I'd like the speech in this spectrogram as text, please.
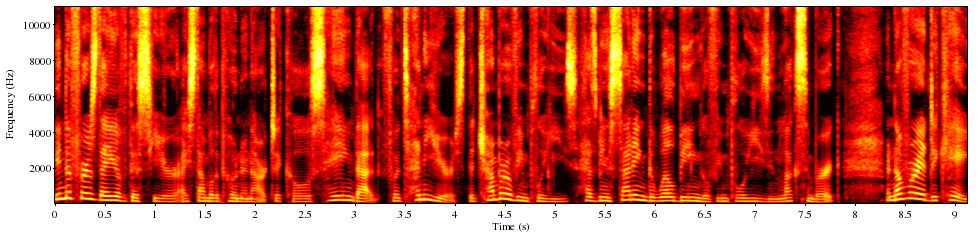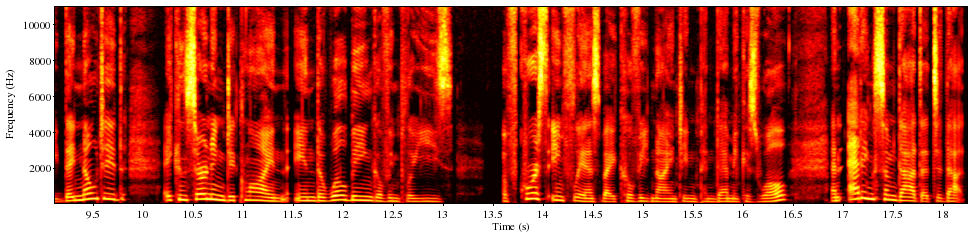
in the first day of this year, I stumbled upon an article saying that for 10 years, the Chamber of Employees has been studying the well being of employees in Luxembourg. And over a decade, they noted a concerning decline in the well being of employees. Of course, influenced by COVID-19 pandemic as well, and adding some data to that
